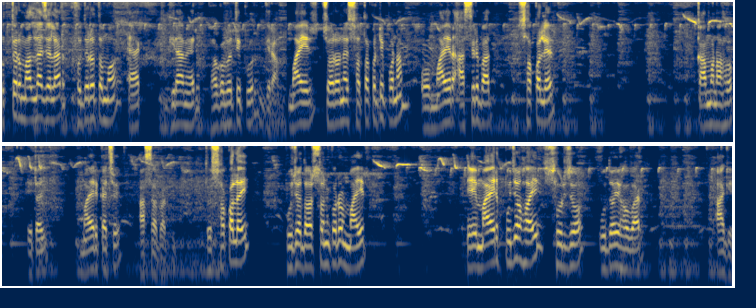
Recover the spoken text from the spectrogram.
উত্তর মালদা জেলার ক্ষুদ্রতম এক গ্রামের ভগবতীপুর গ্রাম। মায়ের চরণে শতকোটি প্রণাম ও মায়ের আশীর্বাদ সকলের কামনা হোক, এটাই মায়ের কাছে আশাবাদী। তো সকলেই পুজো দর্শন করুন, মায়ের এই মায়ের পুজো হয় সূর্য উদয় হবার আগে।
